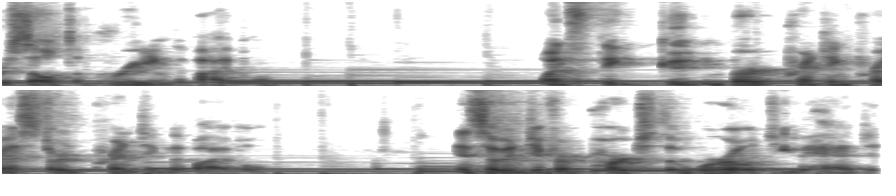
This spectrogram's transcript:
result of reading the Bible. Once the Gutenberg printing press started printing the Bible, and so in different parts of the world, you had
